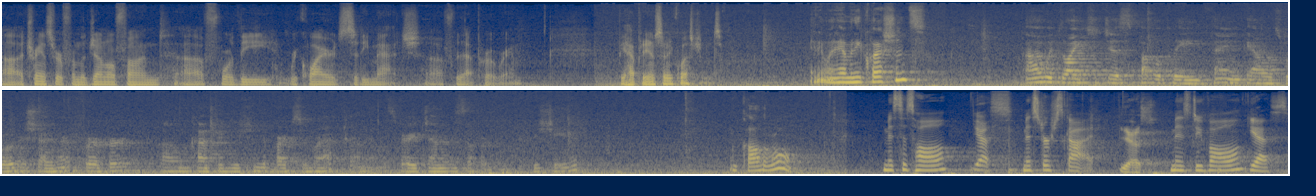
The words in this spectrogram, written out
uh, a transfer from the general fund uh, for the required city match uh, for that program. Be happy to answer any questions. Anyone have any questions? I would like to just publicly thank Alice Rodersheimer for her um, contribution to Parks and Rec. Um, That was very generous of her. Appreciate it. And call the roll. Mrs. Hall? Yes. Mr. Scott? Yes. Ms. Duval? Yes.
